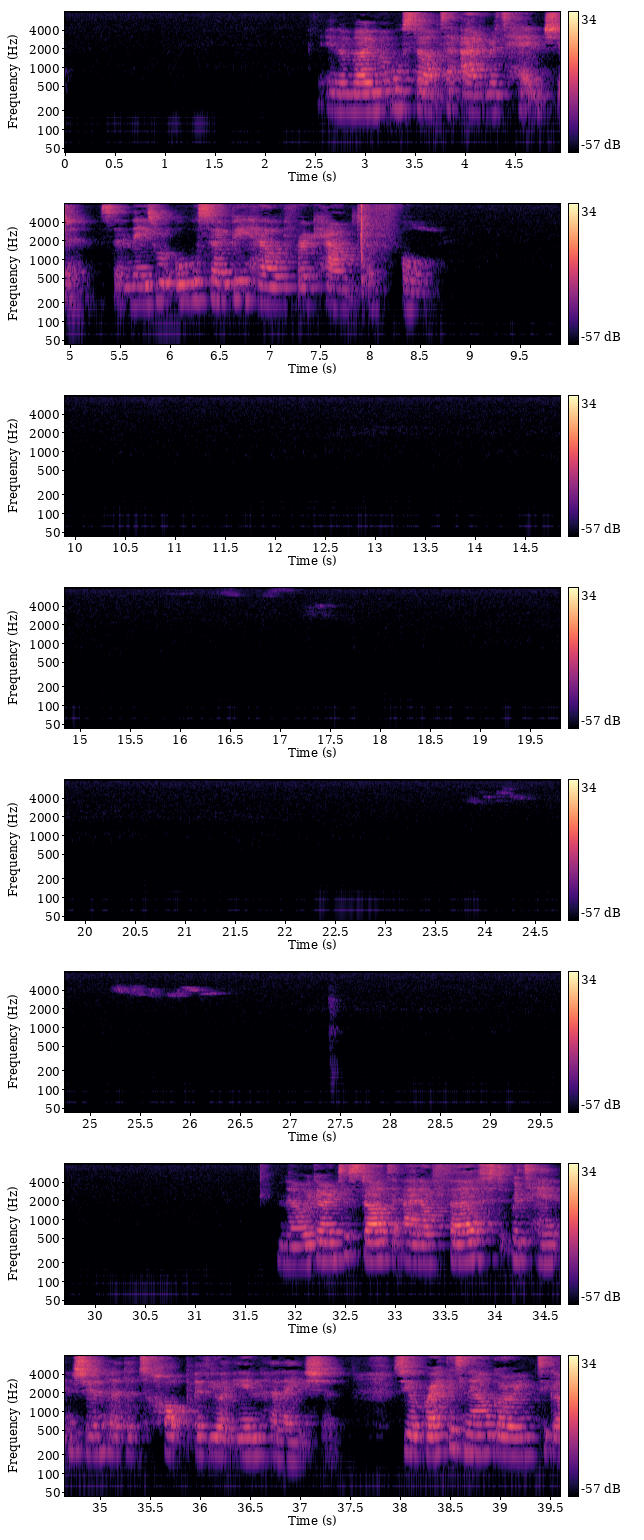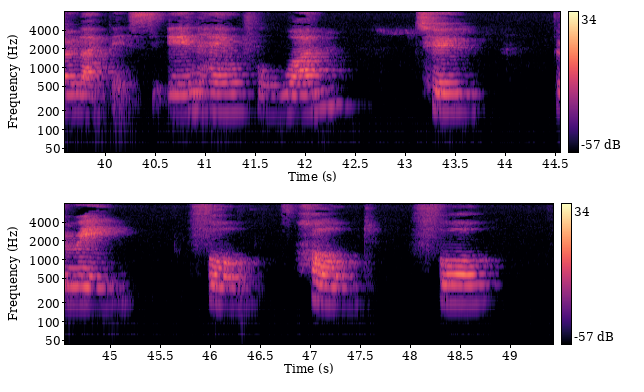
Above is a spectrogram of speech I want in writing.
In a moment, we'll start to add retentions, and these will also be held for a count of four. Now we're going to start to add our first retention at the top of your inhalation. So your breath is now going to go like this. Inhale for one, two, three, four. Hold, four,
